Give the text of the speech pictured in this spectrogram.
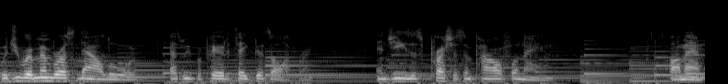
Would you remember us now, Lord, as we prepare to take this offering? In Jesus' precious and powerful name. Amen.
